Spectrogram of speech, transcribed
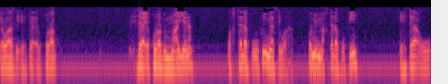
جواز إهداء القرب إهداء قرب معينة واختلفوا فيما سواها ومما اختلفوا فيه إهداء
